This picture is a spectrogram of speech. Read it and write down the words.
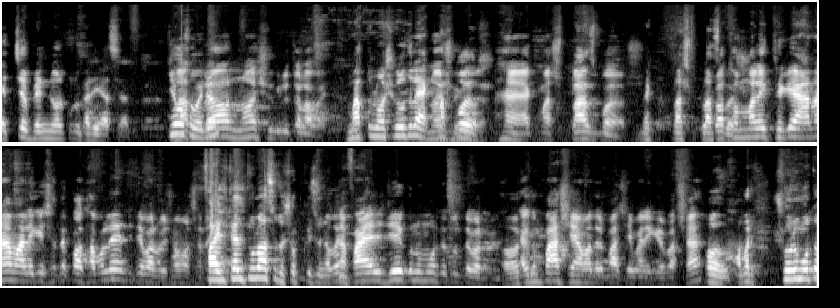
এর চেয়ে ব্র্যান্ড নেওয়ার কোনো গাড়ি আছে আর কি অবস্থা এটা নয়শো কিলো চলা ভাই। মাত্র নশো কিলো দিলে এক মাস বয়স? হ্যাঁ এক মাস প্লাস বয়স। প্লাস প্লাস প্রথম মালিক থেকে আনা মালিকের সাথে কথা বলে নিতে পারবে সমস্যা নেই। ফাইল টাইল তোলা আছে তো সবকিছু না ভাই? না ফাইল যে কোনো মুহূর্তে তুলতে Okay. একদম পাশে আমাদের পাশে মালিকের বাসা। ও আবার শোরুম মতো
